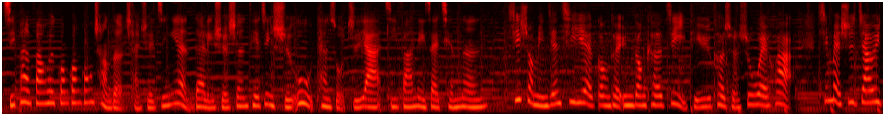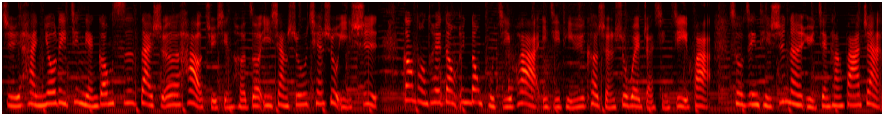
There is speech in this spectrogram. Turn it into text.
期盼发挥观光工厂的产学经验，带领学生贴近实务，探索职涯，激发内在潜能。携手民间企业共推运动科技、体育课程数位化。新北市教育局和优利净联公司在十二号举行合作意向书签署仪式，共同推动运动普及化以及体育课程数位转型计划，促进体适能与健康发展。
